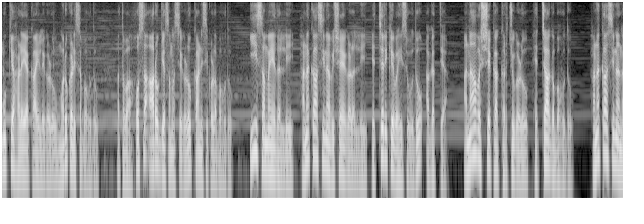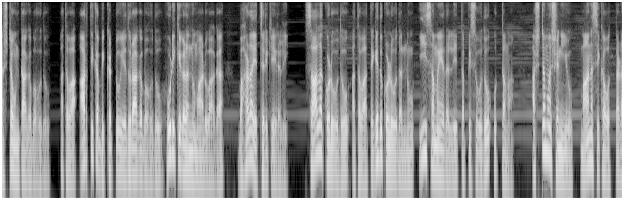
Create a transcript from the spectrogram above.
ಮುಖ್ಯ ಹಳೆಯ ಕಾಯಿಲೆಗಳು ಮರುಕಳಿಸಬಹುದು ಅಥವಾ ಹೊಸ ಆರೋಗ್ಯ ಸಮಸ್ಯೆಗಳು ಕಾಣಿಸಿಕೊಳ್ಳಬಹುದು. ಈ ಸಮಯದಲ್ಲಿ ಹಣಕಾಸಿನ ವಿಷಯಗಳಲ್ಲಿ ಎಚ್ಚರಿಕೆ ವಹಿಸುವುದು ಅಗತ್ಯ. ಅನಾವಶ್ಯಕ ಖರ್ಚುಗಳು ಹೆಚ್ಚಾಗಬಹುದು. ಹಣಕಾಸಿನ ನಷ್ಟ ಉಂಟಾಗಬಹುದು ಅಥವಾ ಆರ್ಥಿಕ ಬಿಕ್ಕಟ್ಟು ಎದುರಾಗಬಹುದು. ಹೂಡಿಕೆಗಳನ್ನು ಮಾಡುವಾಗ ಬಹಳ ಎಚ್ಚರಿಕೆ ಇರಲಿ. ಸಾಲ ಕೊಡುವುದು ಅಥವಾ ತೆಗೆದುಕೊಳ್ಳುವುದನ್ನು ಈ ಸಮಯದಲ್ಲಿ ತಪ್ಪಿಸುವುದು ಉತ್ತಮ. ಅಷ್ಟಮ ಶನಿಯು ಮಾನಸಿಕ ಒತ್ತಡ,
